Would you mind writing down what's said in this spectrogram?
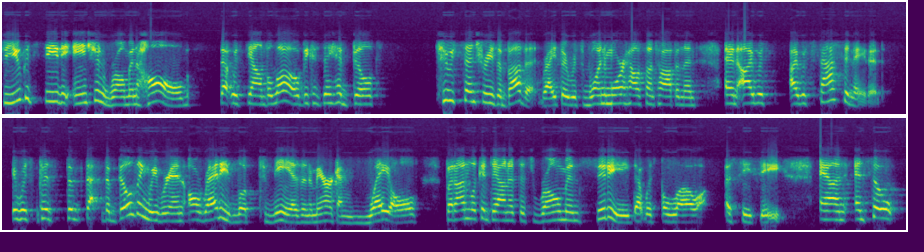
so you could see the ancient Roman home that was down below because they had built two centuries above it. Right, there was one more house on top, and then and I was I was fascinated. It was because the, the, the building we were in already looked to me as an American way old, but I'm looking down at this Roman city that was below Assisi, and and so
